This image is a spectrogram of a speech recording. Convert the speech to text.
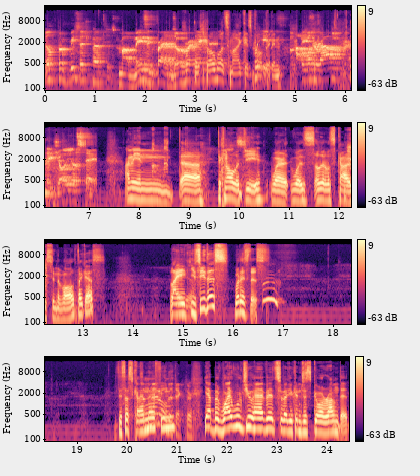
built for research purposes from our amazing friends over at This Take. robot's mic is Please, popping. have a look around and enjoy your stay. I mean, uh, technology where it was a little scarce in the vault, I guess. Like, you see this? What is this? Is this a It's a scanner metal thing? detector. Yeah, but why would you have it so that you can just go around it?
